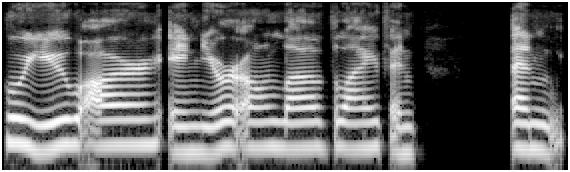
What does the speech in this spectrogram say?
who you are in your own love life and and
